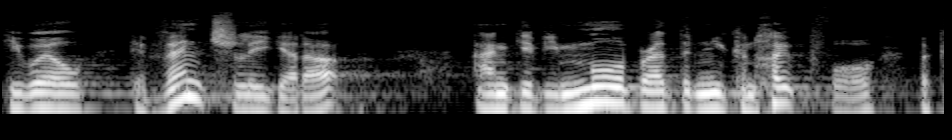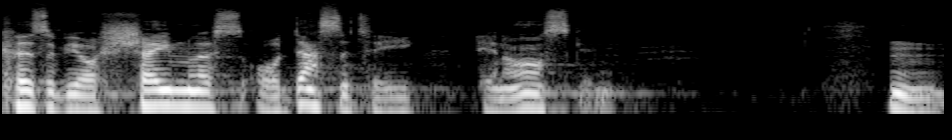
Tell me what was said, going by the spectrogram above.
he will eventually get up and give you more bread than you can hope for because of your shameless audacity in asking. Hmm.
